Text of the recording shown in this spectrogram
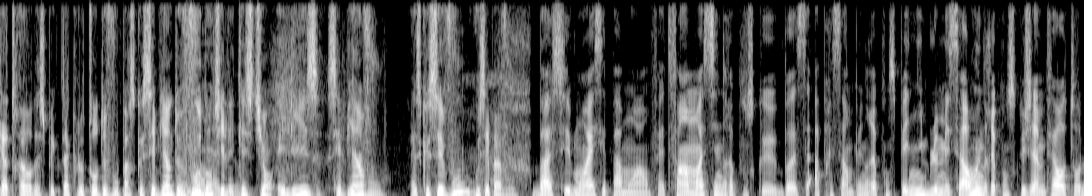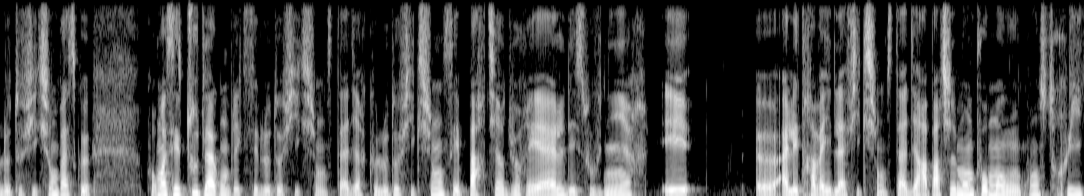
4 heures de spectacle autour de vous Parce que c'est bien de vous dont il est question. Élise, c'est bien vous. Est-ce que c'est vous ou c'est pas vous? Bah c'est moi et c'est pas moi en fait. Enfin moi c'est une réponse que bah, après c'est un peu une réponse pénible mais c'est vraiment une réponse que j'aime faire autour de l'autofiction parce que pour moi c'est toute la complexité de l'autofiction. C'est-à-dire que l'autofiction c'est partir du réel, des souvenirs et euh, aller travailler de la fiction. C'est-à-dire à partir du moment pour moi où on construit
